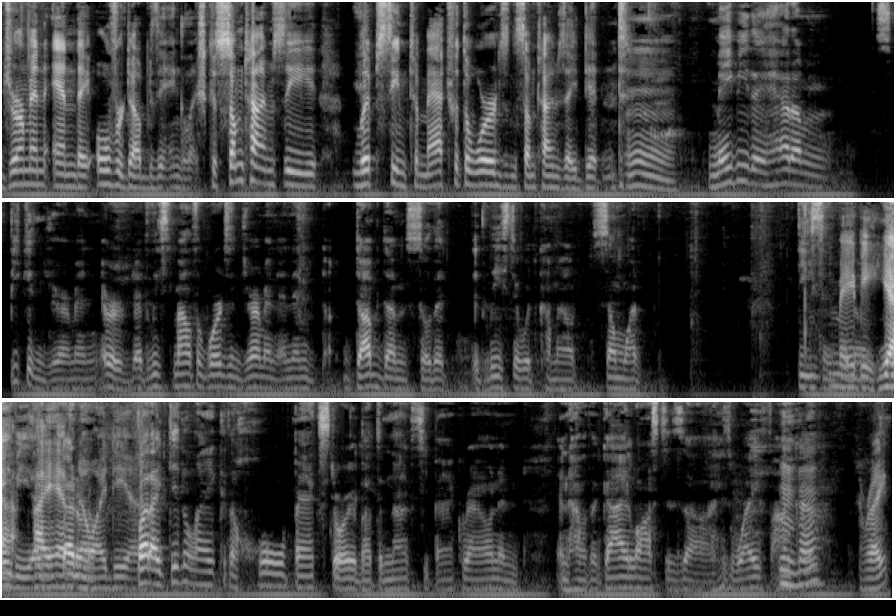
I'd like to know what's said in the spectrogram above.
German and they overdubbed the English because sometimes the lips seemed to match with the words and sometimes they didn't. Maybe they had them speak in German, or at least mouth the words in German, and then dubbed them so that at least it would come out somewhat decent. you Maybe, know? yeah, Maybe I have don't no know. idea. But I did like the whole backstory about the Nazi background and and how the guy lost his uh, his wife Anke. Right?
